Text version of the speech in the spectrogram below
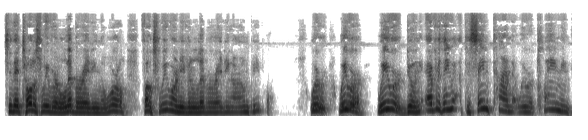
See, they told us we were liberating the world. Folks, we weren't even liberating our own people. We were, we were, we were doing everything at the same time that we were claiming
